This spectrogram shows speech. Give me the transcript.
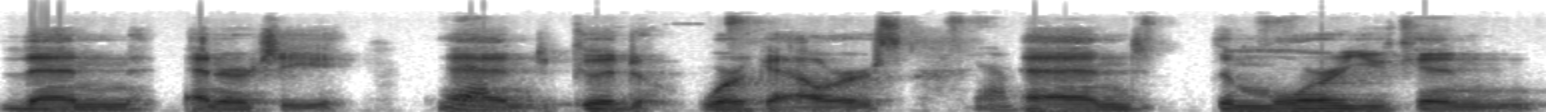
than energy yeah. and good work hours. Yeah. And the more you can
